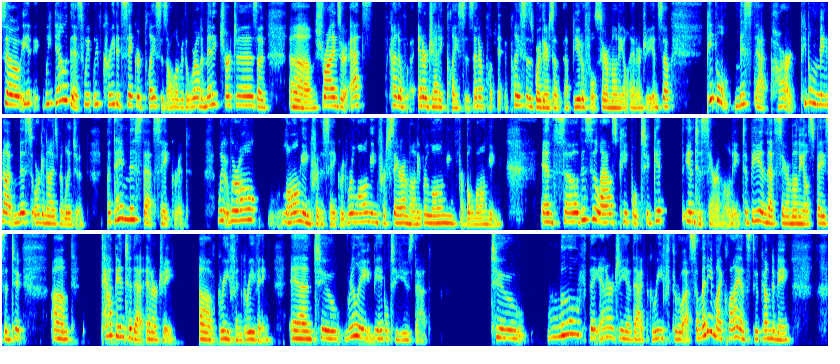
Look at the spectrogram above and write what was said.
So it, we know this. We, have created sacred places all over the world, and many churches and um, shrines are at kind of energetic places, and places where there's a, a beautiful ceremonial energy. And so people miss that part. People may not miss organized religion, but they miss that sacred. We, we're all longing for the sacred. We're longing for ceremony. We're longing for belonging. And so this allows people to get into ceremony, to be in that ceremonial space and to um, tap into that energy of grief and grieving and to really be able to use that to move the energy of that grief through us. So many of my clients who come to me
